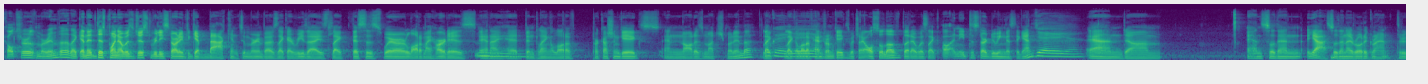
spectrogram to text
culture of marimba like and at this point i was just really starting to get back into marimba i was like i realized like this is where a lot of my heart is and i Mm. had been playing a lot of percussion gigs and not as much marimba like Okay, like a yeah, lot of hand drum gigs which i also love but i was like oh i need to start doing this again Yeah, yeah, yeah. and um and so then yeah so then i wrote a grant through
